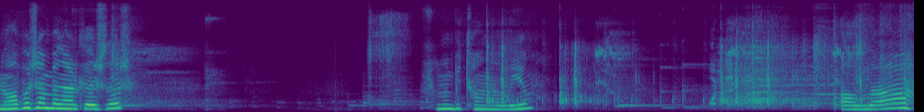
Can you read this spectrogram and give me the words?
Ne yapacağım ben arkadaşlar? Şunu bir tane alayım. Allah.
